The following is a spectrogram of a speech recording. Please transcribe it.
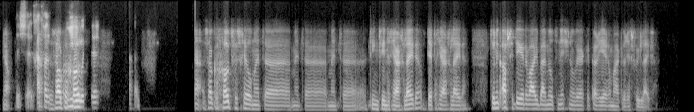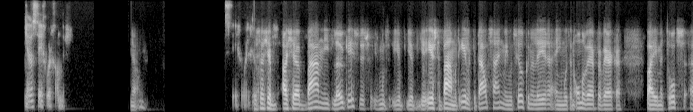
Ja. Dus uh, het gaat van, ja, ook een groot... moeten... Ja, dat is ook een groot verschil met, uh, met, uh, met 10, 20 jaar geleden, of 30 jaar geleden. Toen ik afstudeerde, wou je bij multinational werken, carrière maken de rest van je leven. Ja, dat is tegenwoordig anders. Ja tegenwoordig. Dus als je, als je baan niet leuk is, dus je, moet, je, je, je eerste baan moet eerlijk betaald zijn, maar je moet veel kunnen leren en je moet aan onderwerpen werken waar je met trots uh,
